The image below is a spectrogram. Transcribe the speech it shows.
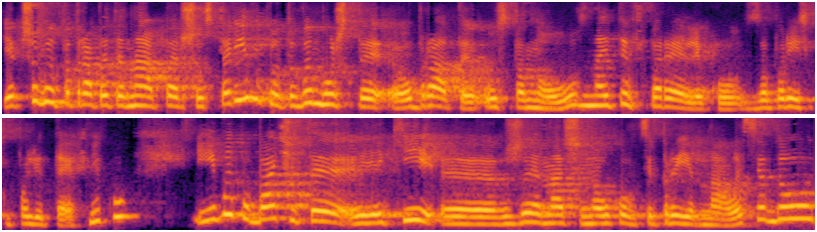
Якщо ви потрапите на першу сторінку, то ви можете обрати установу, знайти в переліку Запорізьку політехніку, і ви побачите, які е, вже наші науковці приєдналися до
